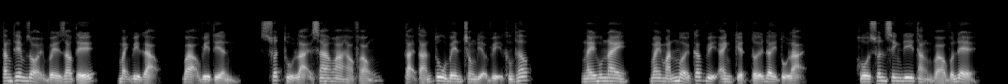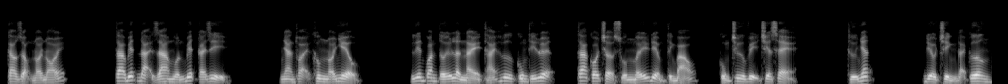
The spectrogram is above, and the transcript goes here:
Tăng thêm giỏi về giao tế, mạnh vì gạo, bạo vì tiền, xuất thủ lại xa hoa hào phóng, tại tán tu bên trong địa vị không thấp. Ngày hôm nay, may mắn mời các vị anh kiệt tới đây tụ lại. Hồ xuân sinh đi thẳng vào vấn đề, cao giọng nói nói, ta biết đại gia muốn biết cái gì. Nhàn thoại không nói nhiều liên quan tới lần này thái hư cung thí luyện, ta có trở xuống mấy điểm tình báo, cùng chư vị chia sẻ. Thứ nhất, điều chỉnh đại cương.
